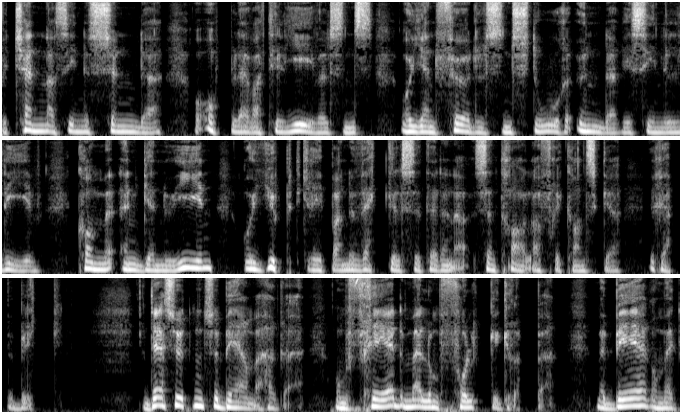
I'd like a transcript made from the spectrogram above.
bekjenne sine synder og oppleve tilgivelsens og gjenfødelsens store under i sine liv, komme en genuin og dyptgripende vekkelse til den sentralafrikanske republikk. Dessuten så ber vi, Herre, om fred mellom folkegrupper. Vi ber om et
